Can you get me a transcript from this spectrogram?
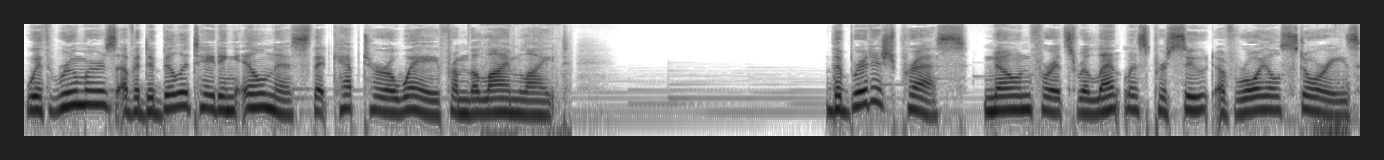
with rumors of a debilitating illness that kept her away from the limelight. The British press, known for its relentless pursuit of royal stories,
